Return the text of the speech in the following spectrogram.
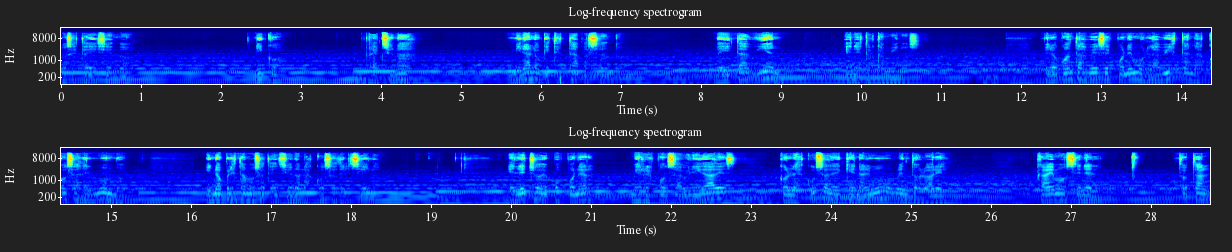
nos está diciendo, Nico, reacciona, mira lo que te está pasando, medita bien en estos caminos. Pero cuántas veces ponemos la vista en las cosas del mundo y no prestamos atención a las cosas del cielo. El hecho de posponer mis responsabilidades con la excusa de que en algún momento lo haré. Caemos en el total,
